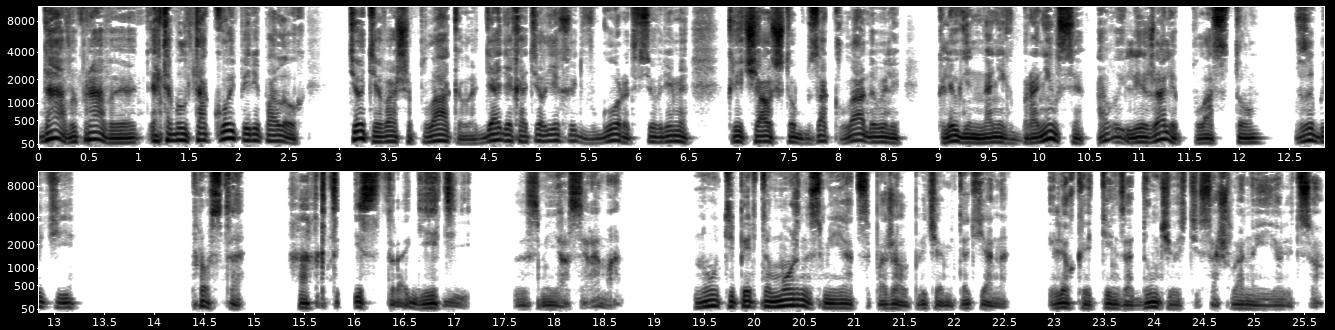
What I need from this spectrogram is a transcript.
«Да, вы правы, это был такой переполох. Тетя ваша плакала, дядя хотел ехать в город, все время кричал, чтоб закладывали. Клюгин на них бронился, а вы лежали пластом в забытии». «Просто акт из трагедии», — засмеялся Роман. Ну, теперь-то можно смеяться, пожала плечами Татьяна, и легкая тень задумчивости сошла на ее лицо.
